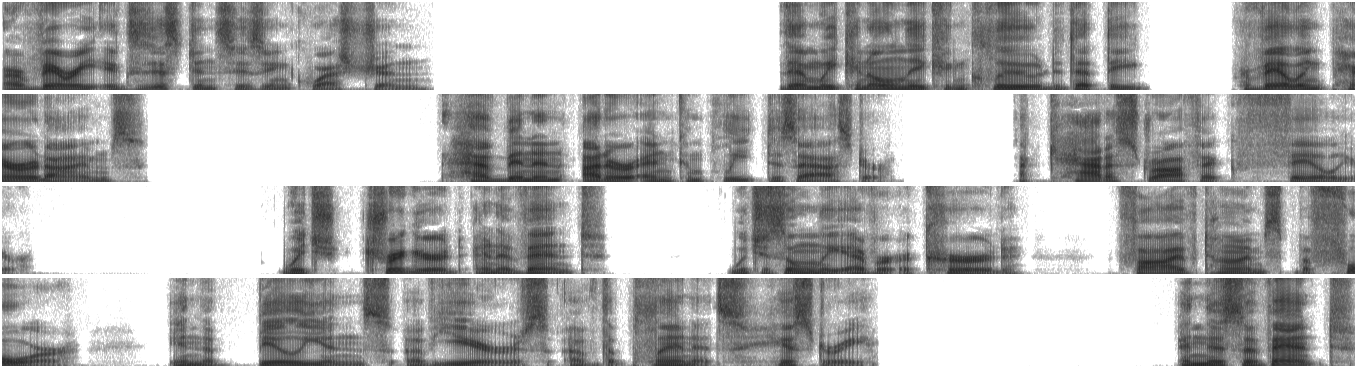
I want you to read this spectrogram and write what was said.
our very existence is in question, then we can only conclude that the prevailing paradigms have been an utter and complete disaster, a catastrophic failure, which triggered an event which has only ever occurred five times before in the billions of years of the planet's history. And this event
